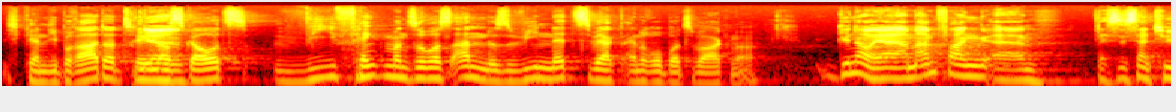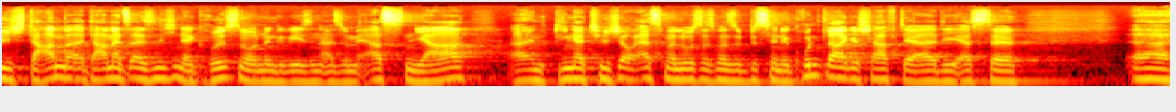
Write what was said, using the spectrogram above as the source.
Ich kenne die Berater, Trainer, ja. Scouts. Wie fängt man sowas an? Also wie netzwerkt ein Robert Wagner? Genau, ja, am Anfang, äh, das ist natürlich dam damals also nicht in der Größenordnung gewesen. Also im ersten Jahr äh, ging natürlich auch erstmal los, dass man so ein bisschen eine Grundlage schafft. Ja, die erste äh,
